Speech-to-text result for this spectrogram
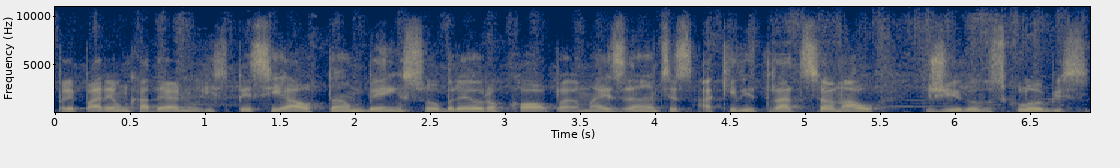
Preparei um caderno especial também sobre a Eurocopa, mas antes, aquele tradicional Giro dos Clubes.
